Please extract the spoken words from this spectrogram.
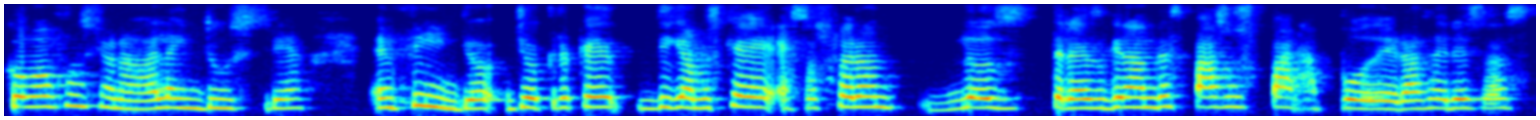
cómo funcionaba la industria. En fin, yo, yo creo que digamos que esos fueron los tres grandes pasos para poder hacer esas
